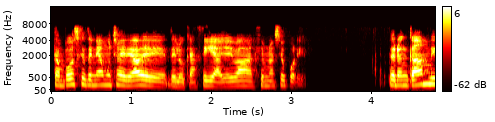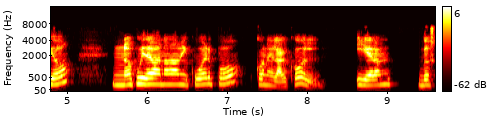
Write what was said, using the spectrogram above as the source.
tampoco, es que tenía mucha idea de, de lo que hacía, yo iba al gimnasio por ir. Pero en cambio, no cuidaba nada mi cuerpo con el alcohol y eran dos,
